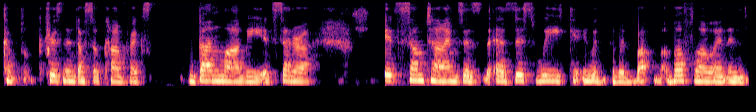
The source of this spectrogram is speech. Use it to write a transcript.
com- prison industrial complex gun lobby etc it's sometimes as as this week with with Bu- Buffalo and and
